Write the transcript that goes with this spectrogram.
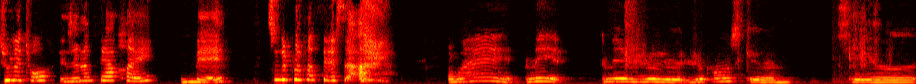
tout le temps et je le ferais, mais tu ne peux pas faire ça. Ouais, mais, mais je, je pense que c'est euh,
